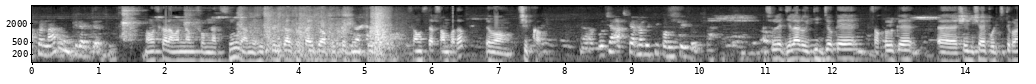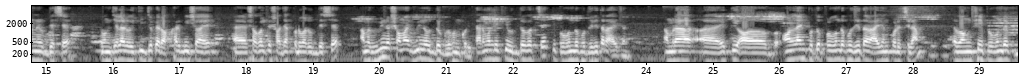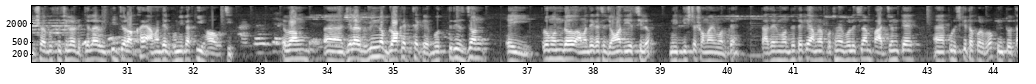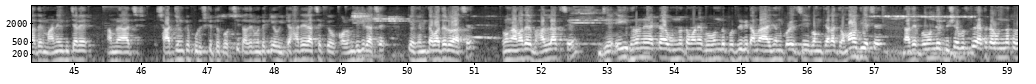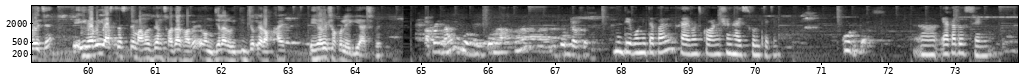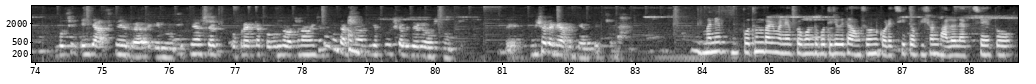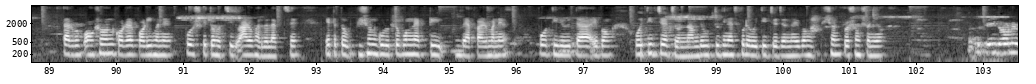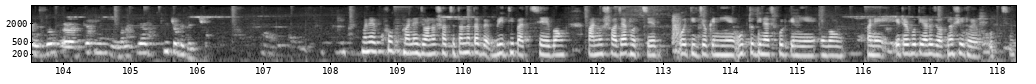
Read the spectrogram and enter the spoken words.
আপনার নাম এবং কি রাখতে আছেন নমস্কার আমার নাম সোমনাথ সিং। আমি হিস্টোরিক্যাল সোসাইটি অফ উত্তর দিনাজপুর সংস্থার সম্পাদক এবং শিক্ষক। বলছি আজকে আপনাদের কি কর্মসূচি চলছে? আসলে জেলার ঐতিহ্যকে সকলকে সেই বিষয়ে পরিচিত করানোর উদ্দেশ্যে এবং জেলার ঐতিহ্যকে রক্ষার বিষয়ে সকলকে সজাগ করবার উদ্দেশ্যে আমরা বিভিন্ন সময় বিভিন্ন উদ্যোগ গ্রহণ করি। তার মধ্যে একটি উদ্যোগ হচ্ছে একটি প্রবন্ধ প্রতিযোগিতার আয়োজন। আমরা একটি অনলাইন প্রবন্ধ প্রতিযোগিতার আয়োজন করেছিলাম এবং সেই প্রবন্ধের বিষয়বস্তু ছিল জেলার ঐতিহ্য রক্ষায় আমাদের ভূমিকা কী হওয়া উচিত। এবং জেলার বিভিন্ন ব্লকের থেকে বত্রিশ জন এই প্রবন্ধ আমাদের কাছে জমা দিয়েছিল নির্দিষ্ট সময়ের মধ্যে। তাদের মধ্যে থেকে আমরা প্রথমে বলেছিলাম পাঁচজনকে পুরস্কৃত করব, কিন্তু তাদের মানের বিচারে আমরা আজ সাতজনকে পুরস্কৃত করছি। তাদের মধ্যে কেউ ইটাহারের আছে, কেউ করমদিঘির আছে, কেউ হেমতাবাদেরও আছে। এবং আমাদের ভালো লাগছে যে এই ধরনের একটা উন্নত মানের প্রবন্ধ প্রতিযোগিতা আমরা আয়োজন করেছি এবং যারা জমাও দিয়েছে তাদের প্রবন্ধের বিষয়বস্তু এতটা উন্নত হয়েছে যে এইভাবেই আস্তে আস্তে মানুষজন সজাগ হবে এবং জেলার ঐতিহ্যকে রক্ষায় এইভাবেই সকলে এগিয়ে আসবে। Debnita Pal Raiganj Coronation High School থেকে। একাদশ শ্রেণি। বলছি এই যে আজকে ইতিহাসের উপরে একটা প্রবন্ধ রচনা হয়েছিল এবং তার পুরস্কার বিতরণের অনুষ্ঠান বিষয়টাকে আপনি কীভাবে দেখছেন মানে প্রথমবার মানে প্রবন্ধ প্রতিযোগিতায় অংশগ্রহণ করেছি তো ভীষণ ভালো লাগছে তো তার অংশগ্রহণ করার পরই মানে পুরস্কৃত হচ্ছি আরও ভালো লাগছে। এটা তো ভীষণ গুরুত্বপূর্ণ একটি ব্যাপার মানে প্রতিযোগিতা এবং ঐতিহ্যের জন্য আমাদের উত্তর দিনাজপুরের ঐতিহ্যের জন্য এবং ভীষণ প্রশংসনীয়। এই ধরনের উদ্যোগ মানে কি চোখে দেখছ? মানে খুব মানে জনসচেতনতা বৃদ্ধি পাচ্ছে এবং মানুষ সজাগ হচ্ছে ঐতিহ্যকে নিয়ে, উত্তর দিনাজপুরকে নিয়ে এবং মানে এটার প্রতি আরও যত্নশীল হয়ে উঠছে।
